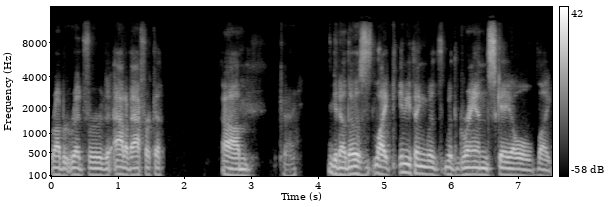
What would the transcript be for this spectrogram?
Robert Redford out of Africa? Um, Okay. you know those like anything with with grand scale like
